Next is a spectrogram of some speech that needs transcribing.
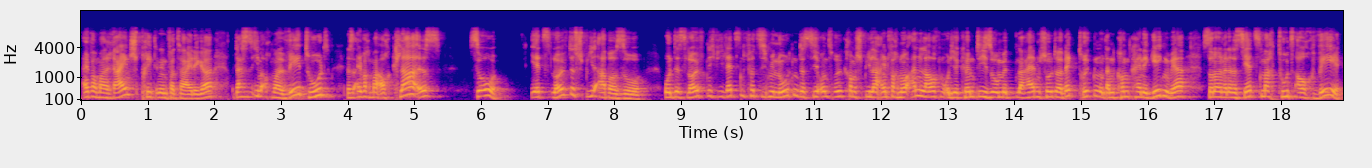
einfach mal reinspringt in den Verteidiger, dass es ihm auch mal wehtut, dass einfach mal auch klar ist, so, jetzt läuft das Spiel aber so. Und es läuft nicht wie die letzten 40 Minuten, dass hier unsere Rückraumspieler einfach nur anlaufen und ihr könnt die so mit einer halben Schulter wegdrücken und dann kommt keine Gegenwehr, sondern wenn er das jetzt macht, tut es auch weh.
